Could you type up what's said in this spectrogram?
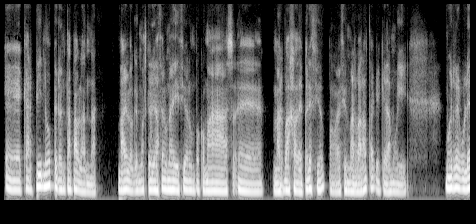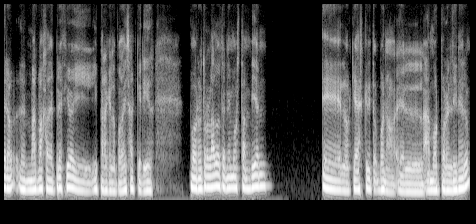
eh, carpino, pero en tapa blanda. ¿Vale? Lo que hemos querido hacer una edición un poco más, más baja de precio, vamos a decir más barata, que queda muy, muy regulero, eh, más baja de precio y, y para que lo podáis adquirir. Por otro lado, tenemos también eh, lo que ha escrito, bueno, el Amor por el Dinero,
